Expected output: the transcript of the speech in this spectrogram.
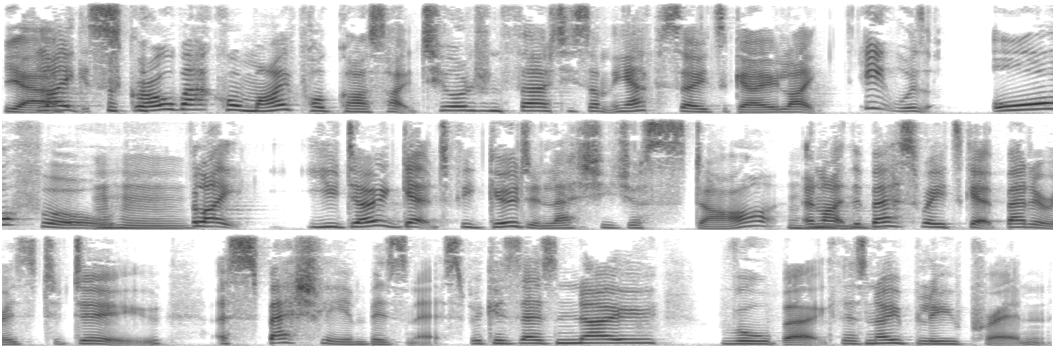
Yeah. Like scroll back on my podcast like 230 something episodes ago. Like it was awful. Mm-hmm. But like you don't get to be good unless you just start. Mm-hmm. And like the mm-hmm. best way to get better is to do, especially in business, because there's no rule book, there's no blueprint.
